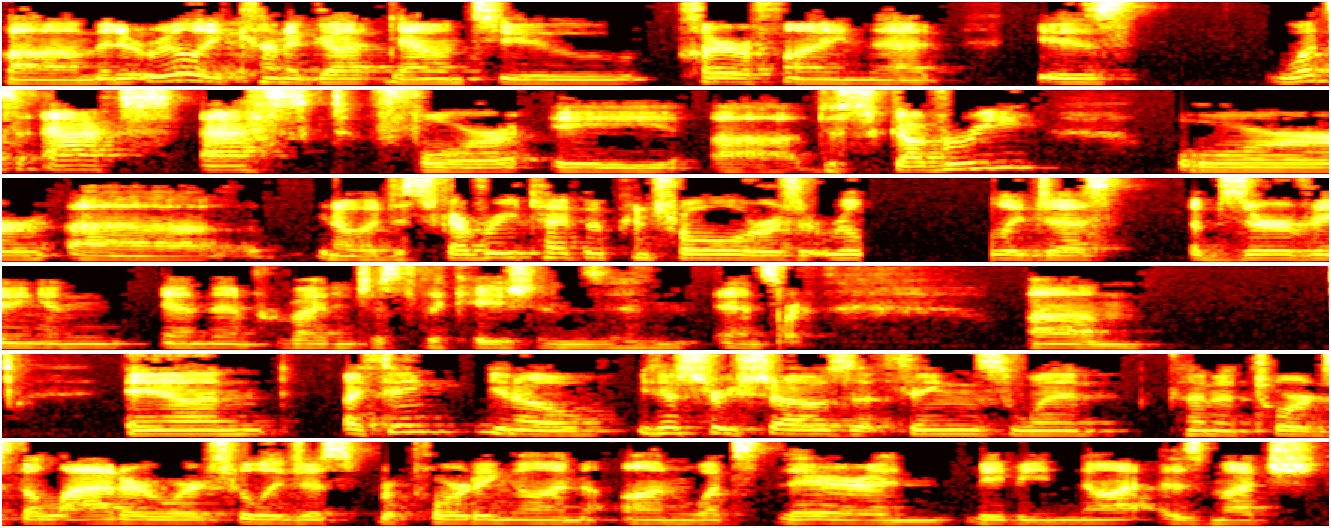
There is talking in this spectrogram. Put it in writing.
Um, and it really kind of got down to clarifying that is what's asked, asked for a uh, discovery or uh, you know a discovery type of control or is it really, really just observing and and then providing justifications and and so um, and I think you know history shows that things went kind of towards the latter, where it's really just reporting on on what's there and maybe not as much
